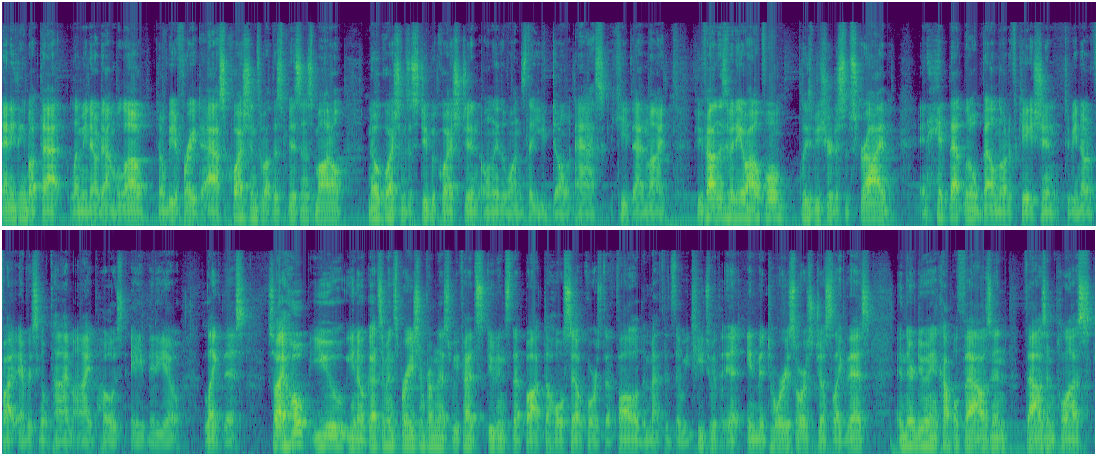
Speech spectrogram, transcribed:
anything about that, let me know down below. Don't be afraid to ask questions about this business model. No question's a stupid question, only the ones that you don't ask. Keep that in mind. If you found this video helpful, please be sure to subscribe and hit that little bell notification to be notified every single time I post a video like this. So I hope you, you know, got some inspiration from this. We've had students that bought the wholesale course that followed the methods that we teach with inventory source just like this, and they're doing a couple thousand, thousand plus.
